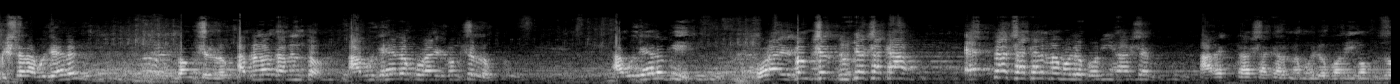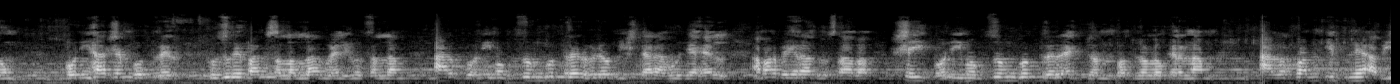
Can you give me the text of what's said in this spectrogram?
মিস্টার আবু বংশের লোক। আপনারা জানেন তো, আবু কোরআশ বংশের লোক। আবু কি? কোরআশ বংশের দুটা শাখা। একটা শাখার নাম হলো বনি হাসেম আরেকটা শাখার নাম হলো বনি মকজুম বনি হাসেম গোত্রের হুজুরে পাক সাল্লাহ আলী সাল্লাম আর বনি মকজুম গোত্রের হইল মিস্টার আবু জাহেল, আমার বেহরা দোস্তাবাব সেই বনি মকজুম গোত্রের একজন ভদ্রলোকের নাম আলকম ইবনে আবি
